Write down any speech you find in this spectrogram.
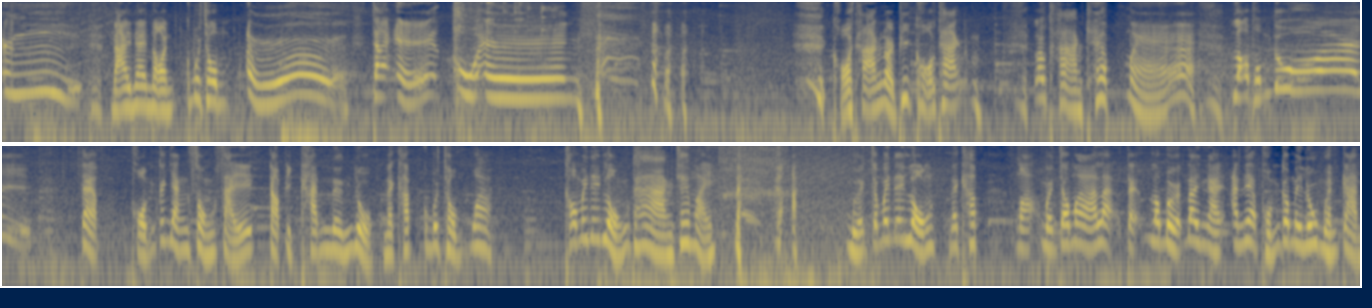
เออได้แน่นอนคุณผู้ชม เออจะเอ๋ตัวเอง ขอทางหน่อยพี่ขอทาง เราทางแคบแหมรอผมด้วย แต่ผมก็ยังสงสัยกับอีกคันหนึ่งอยู่นะครับคุณผู้ชมว่าเขาไม่ได้หลงทางใช่ไหม เหมือนจะไม่ได้หลงนะครับมาเหมือนจะมาแหละแต่ระเบิดได้ไง อันเนี้ยผมก็ไม่รู้เหมือนกัน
